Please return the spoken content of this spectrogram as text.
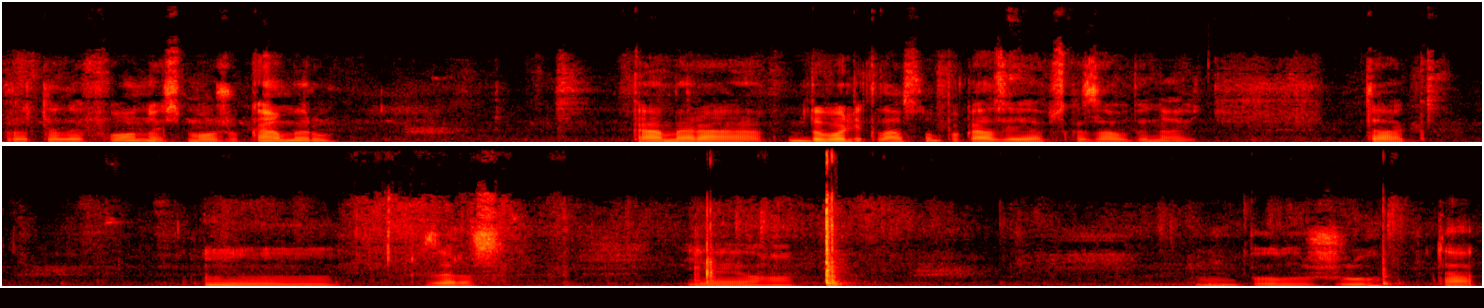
про телефон. Ось можу камеру. Камера доволі класно показує, я б сказав би навіть. Так. М, Зараз я його положу. Так.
